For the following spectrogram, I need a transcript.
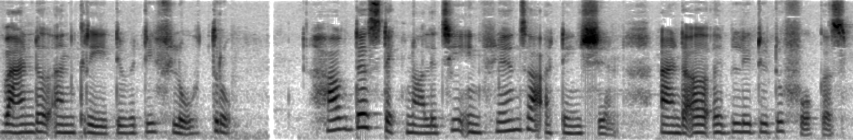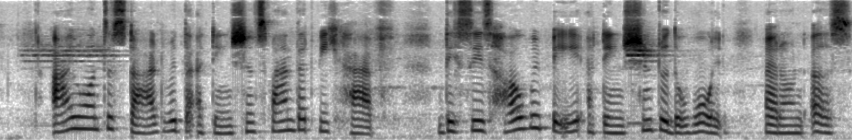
wander and creativity flow through. How does technology influence our attention and our ability to focus? I want to start with the attention span that we have. This is how we pay attention to the world around us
